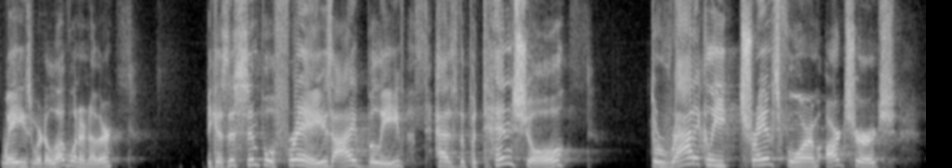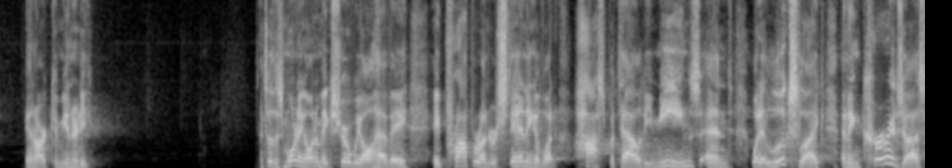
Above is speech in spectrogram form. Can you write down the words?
ways we're to love one another. Because this simple phrase, I believe, has the potential to radically transform our church and our community. And so this morning, I want to make sure we all have a, a proper understanding of what hospitality means and what it looks like, and encourage us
